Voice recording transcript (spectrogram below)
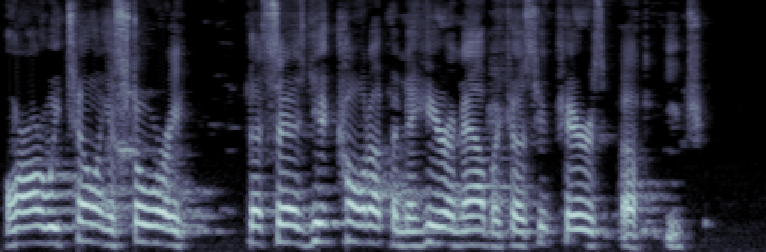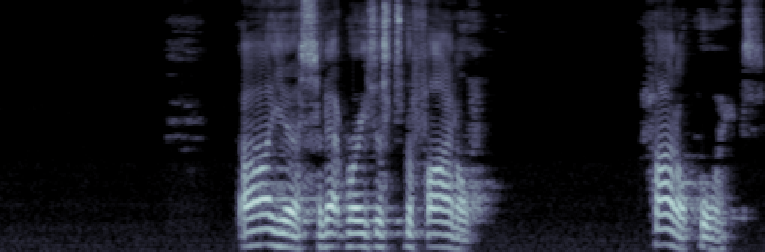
Or are we telling a story that says get caught up in the here and now because who cares about the future? Ah, yes, and that brings us to the final, final point.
